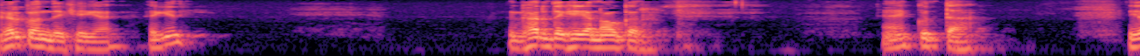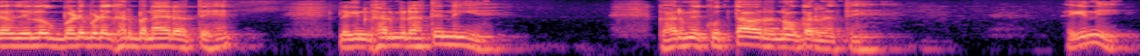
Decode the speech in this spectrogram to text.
घर कौन देखेगा? है कि नहीं? घर देखेगा नौकर। है, कुत्ता। ये लोग बड़े बड़े घर बनाए रहते हैं, लेकिन घर में रहते नहीं हैं। घर में कुत्ता और नौकर रहते हैं। है कि नहीं?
